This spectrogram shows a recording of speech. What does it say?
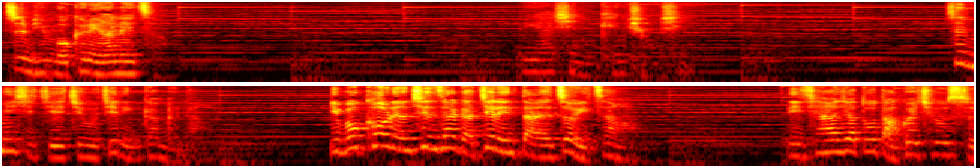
志明无可能安尼做。你还是唔肯相信？证明是一个真有责任感的人，伊无可能凊彩甲责任担来做伊走，而且还拄动过手术，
